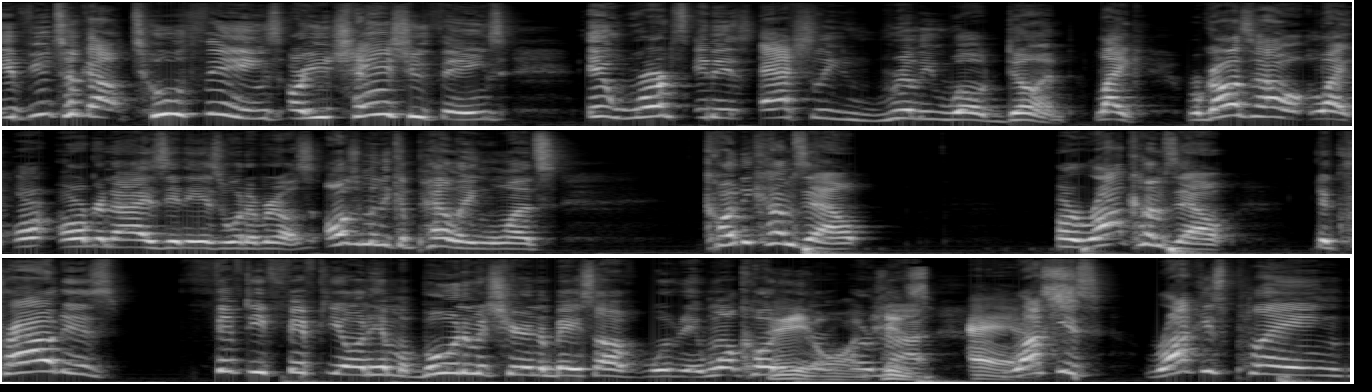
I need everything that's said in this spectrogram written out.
if you took out two things or you changed two things, it works and it's actually really well done. Like, regardless of how like or- organized it is, whatever else, ultimately compelling once Cody comes out or Rock comes out, the crowd is 50-50 on him, a booing him and cheering him based off whether they want Cody they or, or not. ass. Rock is Rock is playing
